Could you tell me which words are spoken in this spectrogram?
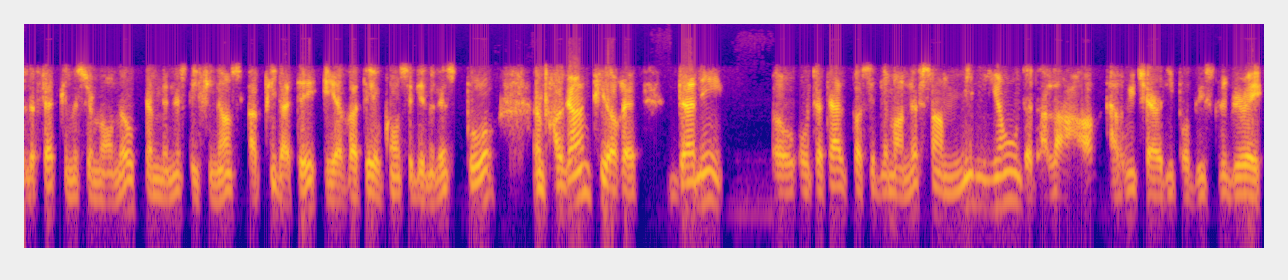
le fait que M. Monod, comme ministre des Finances, a piloté et a voté au Conseil des ministres pour un programme qui aurait donné au, total possiblement 900 millions de dollars à We Charity pour distribuer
